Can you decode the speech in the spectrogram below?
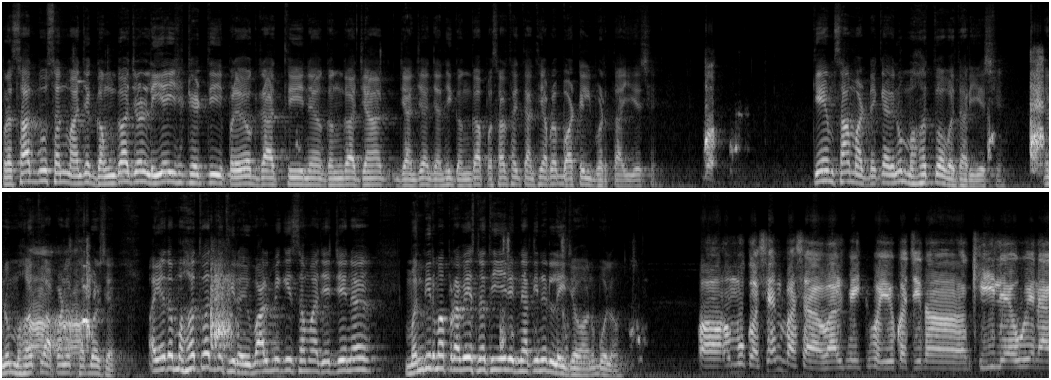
પ્રસાદનું સન્માન, જે ગંગા જળ લઈ આવીએ છીએ ઠેઠથી પ્રયોગરાજથી ને ગંગા જ્યાં જ્યાં જ્યાં, જ્યાંથી ગંગા પસાર થાય ત્યાંથી આપણે બોટલ ભરતા આવીએ છીએ. કેમ, શા માટે? કે એનું મહત્ત્વ વધારીએ છીએ. એનું મહત્વ આપણને ખબર છે. અહીંયા તો મહત્વ જ નથી રહ્યું. વાલ્મીકી સમાજ એ જેને મંદિરમાં પ્રવેશ નથી એ જ્ઞાતિને લઈ જવાનું. બોલો. અમુક હશે ને પાછા વાલ્મીકી હોય કે જેને ઘી લેવું એ ના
